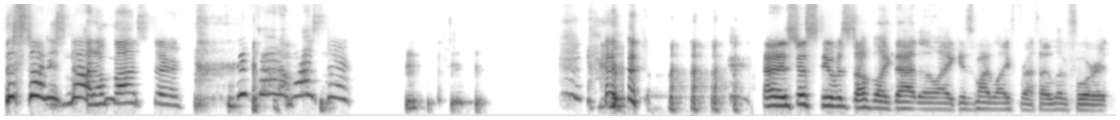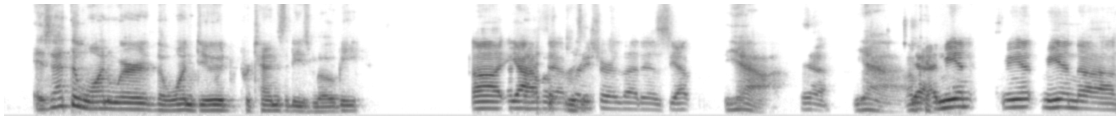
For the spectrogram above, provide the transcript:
the sun is not a monster. It's not a monster. and it's just stupid stuff like that that like is my life breath. I live for it. Is that the one where the one dude pretends that he's Moby? Uh, yeah, I am pretty sure that is. Yep. Yeah. Yeah. Yeah. Okay. Yeah, and me and me and me and uh,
